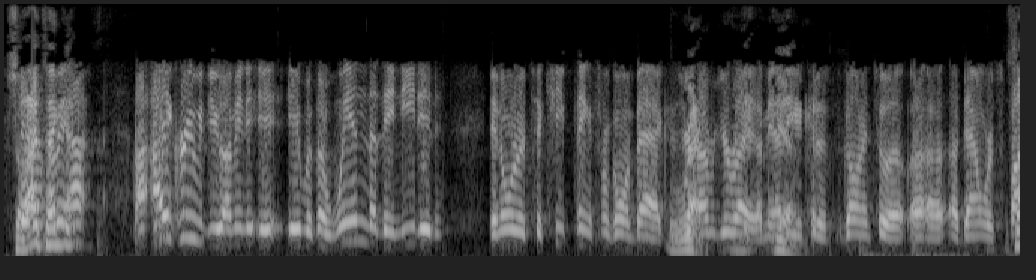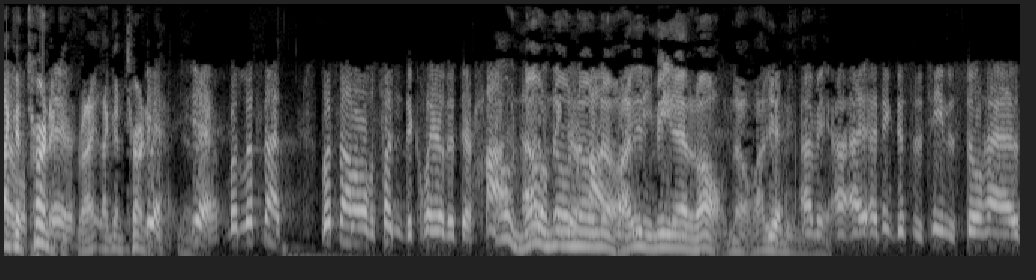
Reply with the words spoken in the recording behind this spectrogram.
So yeah, I think I, mean, I, I agree with you. I mean, it, it was a win that they needed in order to keep things from going bad. Cause Right. you're, you're right. I mean, I Yeah. think it could have gone into a, a, a downward it's spiral. like a tourniquet, right? Like a Yeah, tourniquet. yeah, But let's not let's not all of a sudden declare that they're hot. Oh no, no, no, no! I didn't mean means. that at all. No, I didn't Yeah, mean that. I mean, I, I think this is a team that still has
